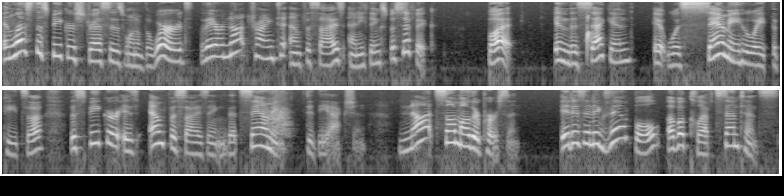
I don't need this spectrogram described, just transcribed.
Unless the speaker stresses one of the words, they are not trying to emphasize anything specific. But in the second, it was Sammy who ate the pizza, the speaker is emphasizing that Sammy did the action, not some other person. It is an example of a cleft sentence.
